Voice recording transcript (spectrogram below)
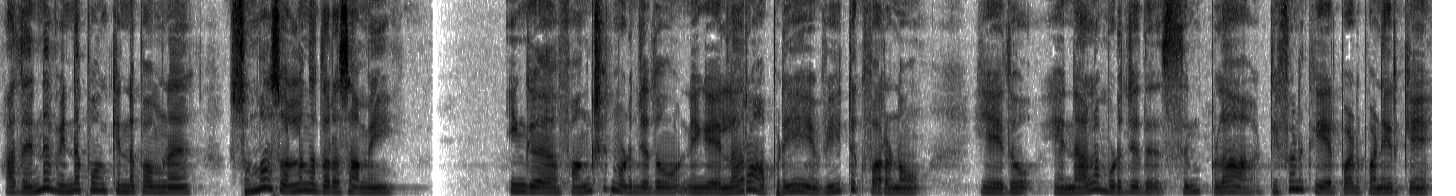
அது என்ன விண்ணப்பம் கிண்ணப்பம்னு? சும்மா சொல்லுங்க துரசாமி. இங்கே ஃபங்க்ஷன் முடிஞ்சதும் நீங்கள் எல்லாரும் அப்படியே என் வீட்டுக்கு வரணும். ஏதோ என்னால் முடிஞ்சது சிம்பிளாக டிஃபனுக்கு ஏற்பாடு பண்ணியிருக்கேன்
